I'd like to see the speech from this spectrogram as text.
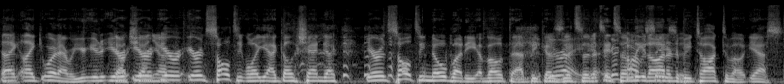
like like whatever. You're you're you're you're, you're, you're insulting. Well, yeah, Galchenyuk. you're insulting nobody about that because right. it's a, It's it's a a, lead honor to be talked about. Yes.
